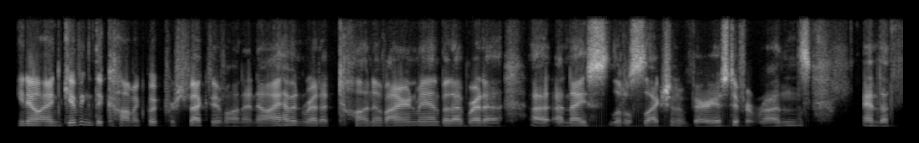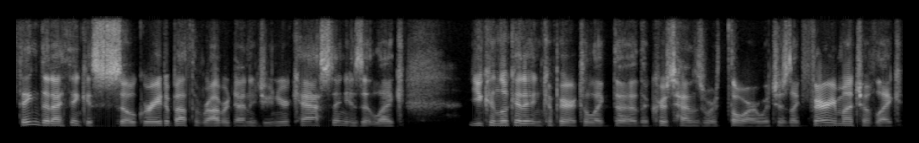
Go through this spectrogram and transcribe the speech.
You know, and giving the comic book perspective on it. Now, I haven't read a ton of Iron Man, but I've read a, a, a nice little selection of various different runs. And the thing that I think is so great about the Robert Downey Jr. casting is that like you can look at it and compare it to like the the Chris Hemsworth Thor, which is like very much of like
